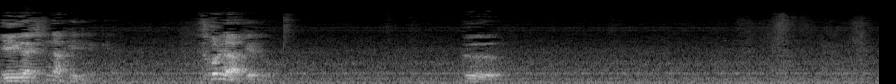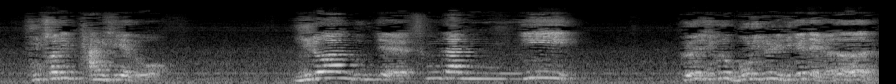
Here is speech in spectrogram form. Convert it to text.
얘기가 심각해지는 게 놀랍게도 그 부처님 당시에도 이러한 문제 승단이 그런 식으로 무리를 일게 되면은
